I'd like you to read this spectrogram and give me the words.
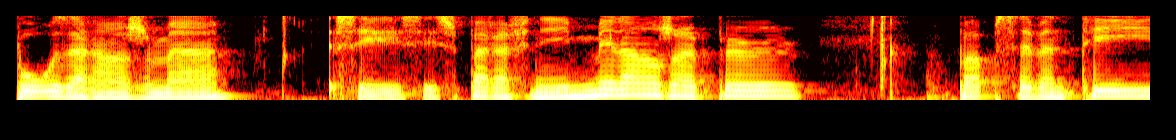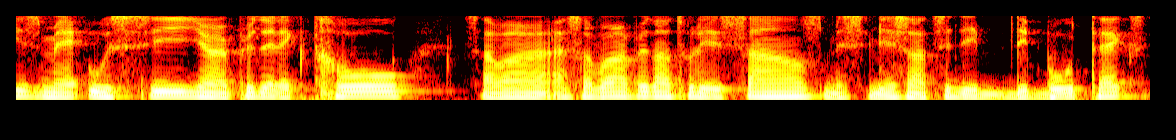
beaux arrangements. C'est c'est super raffiné. Mélange un peu pop 70s, mais aussi il y a un peu d'électro. Ça va, ça va un peu dans tous les sens, mais c'est bien senti des, des beaux textes.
